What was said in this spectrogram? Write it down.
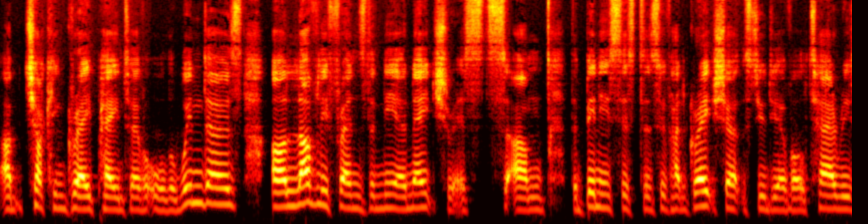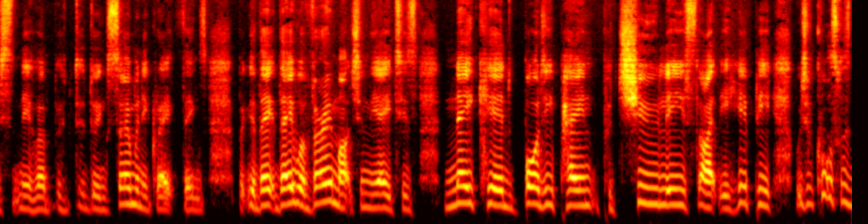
um, chucking grey paint over all the windows. Our lovely friends, the neo-naturists, um, the Binnie sisters, who've had great show at the Studio Voltaire recently, who are doing so many great things. But they, they were very much in the 80s, naked, body paint, patchouli, slightly hippie, which of course was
